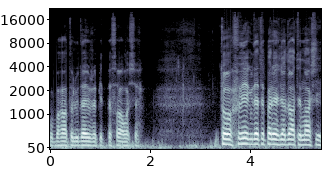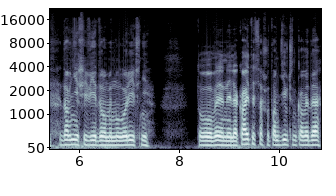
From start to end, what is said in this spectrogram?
бо багато людей вже підписалося, то ви будете переглядати наші давніші відео минулорічні, то ви не лякайтеся, що там дівчинка веде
